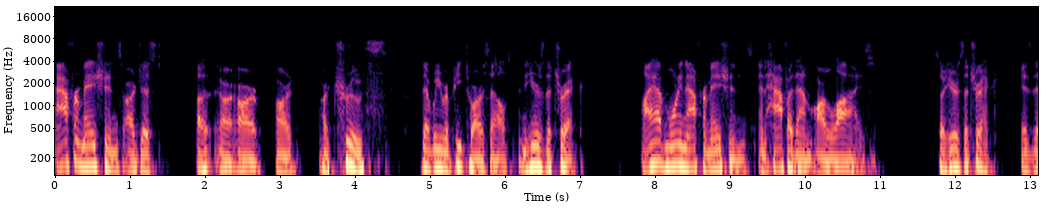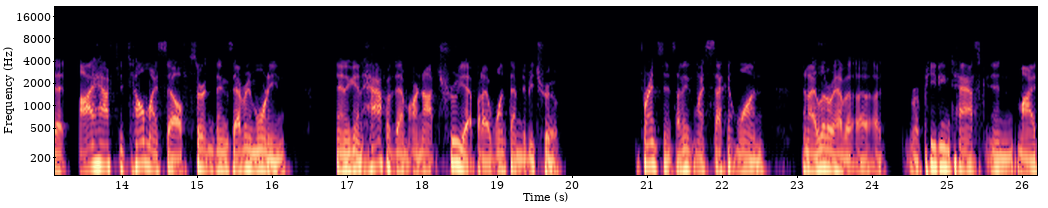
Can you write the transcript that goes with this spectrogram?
Affirmations are just uh, are, are are are truths that we repeat to ourselves. And here's the trick: I have morning affirmations, and half of them are lies. So here's the trick: is that I have to tell myself certain things every morning, and again, half of them are not true yet, but I want them to be true. For instance, I think my second one and I literally have a, a, repeating task in my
